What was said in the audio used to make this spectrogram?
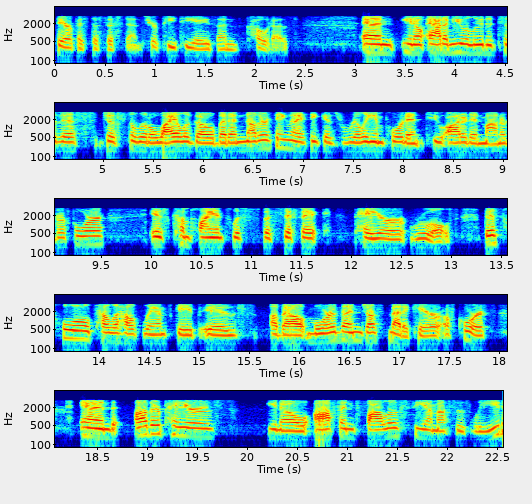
therapist assistants, your PTAs and COTAs. And, you know, Adam, you alluded to this just a little while ago, but another thing that I think is really important to audit and monitor for is compliance with specific payer rules. This whole telehealth landscape is about more than just Medicare, of course, and other payers, you know, often follow CMS's lead,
